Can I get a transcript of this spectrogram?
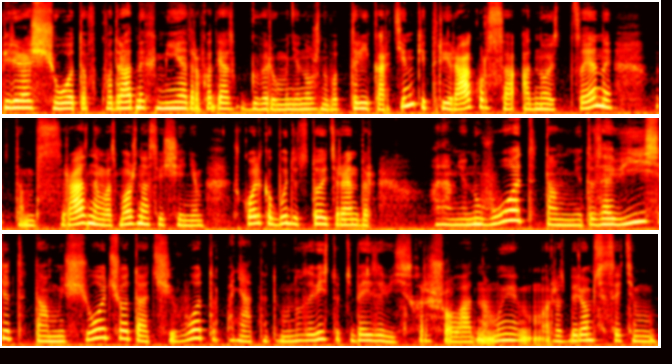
перерасчетов, квадратных метров. Я говорю, мне нужно вот три картинки, три ракурса одной сцены, там с разным, возможно, освещением. Сколько будет стоить рендер? Она мне, ну вот, там это зависит, там еще что-то от чего-то. Понятно, думаю, ну зависит от тебя и зависит. Хорошо, ладно, мы разберемся с этим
